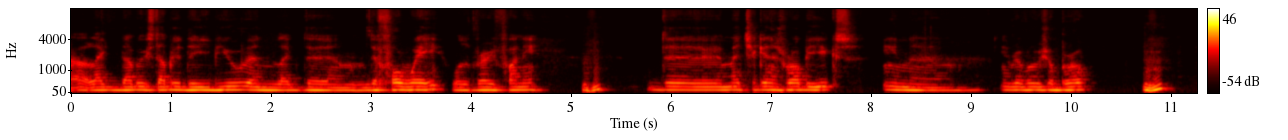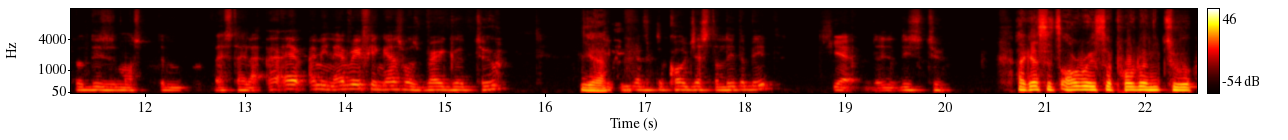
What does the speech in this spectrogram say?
Uh, like WXW debut and like the um, the four way was very funny. Mhm. The match against Robbie X in um in Revolution Pro. Mhm. So this is most the best highlight. I, I mean everything else was very good too. Yeah, If you have to call just a little bit, yeah, these two. I guess it's always a problem to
